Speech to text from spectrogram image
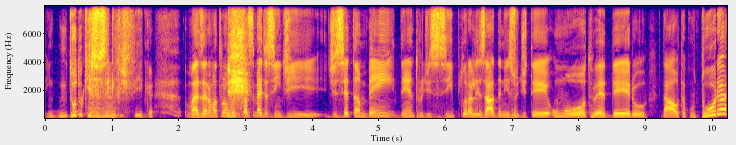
Em, em tudo que isso uhum. significa. Mas era uma turma muito classe média, assim, de, de ser também, dentro de si, pluralizada nisso, de ter um ou outro herdeiro da alta cultura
